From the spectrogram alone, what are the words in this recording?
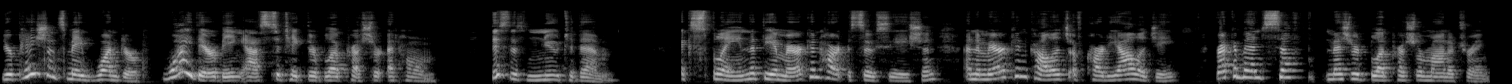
Your patients may wonder why they're being asked to take their blood pressure at home. This is new to them explain that the American Heart Association and American College of Cardiology recommend self measured blood pressure monitoring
